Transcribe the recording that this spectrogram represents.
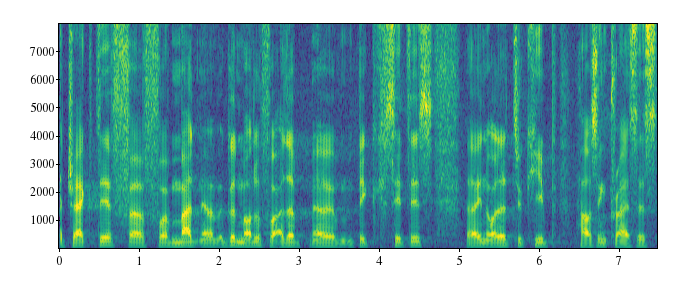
attractive uh, for a good model for other big cities in order to keep housing prices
